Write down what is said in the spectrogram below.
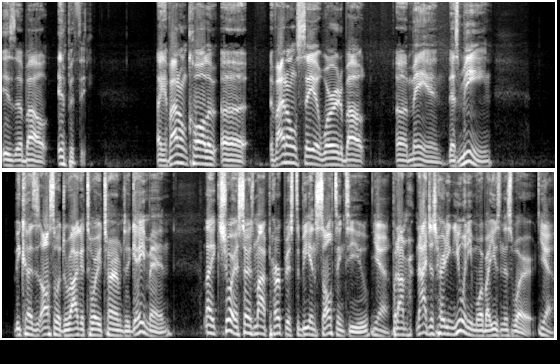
is about empathy. Like if I don't call a, uh, if I don't say a word about a man that's mean, because it's also a derogatory term to gay men, Like, sure, it serves my purpose to be insulting to you. Yeah. But I'm not just hurting you anymore by using this word. Yeah.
